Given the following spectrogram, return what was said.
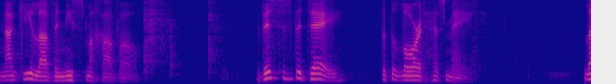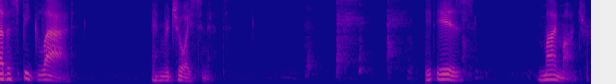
nagila v'nismachavo. This is the day that the Lord has made. Let us be glad and rejoice in it. It is my mantra.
